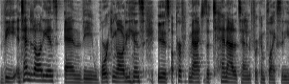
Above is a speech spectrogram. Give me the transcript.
the intended audience and the working audience is a perfect match. It's a 10 out of 10 for complexity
